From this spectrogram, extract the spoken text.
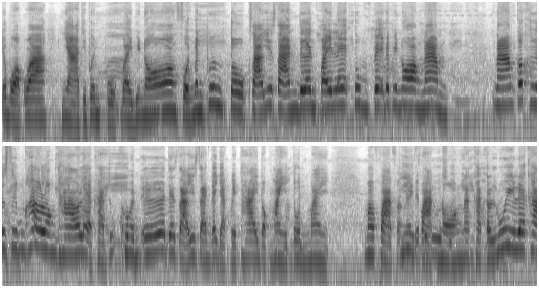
จะบอกว่าหญ้าที่เพิ่นปลูกไว้พี่น้อง ฝนมันเพิ่งตกสาวอีสานเดินไปเละตุ่มเป๊ะเด้อพี่น้องน้ำน้ำก็คือซึมเข้ารองเท้าแหละค่ะ ทุกคนเออแต่สาวอีสานก็อยากไปทายดอกไม้ต้นไม้ มาฝากพี่ฝากน้องนะคะก็ลุยเลยค่ะ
